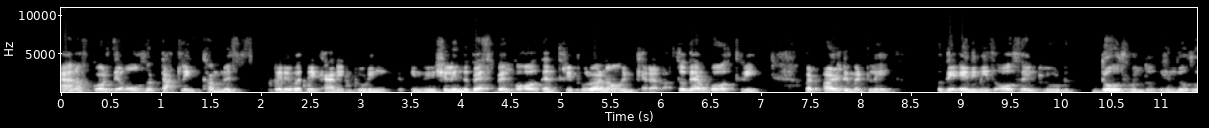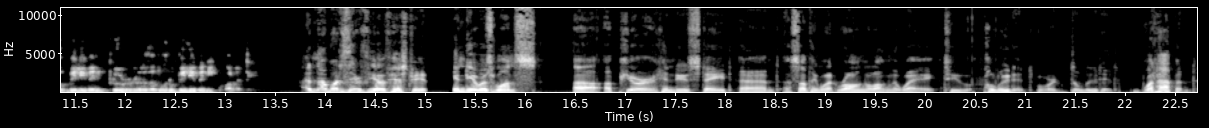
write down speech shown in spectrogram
And of course, they're also tackling communists wherever they can, including initially in the West Bengal, then Tripura, now in Kerala. So they have both three. But ultimately, the enemies also include those Hindu, Hindus who believe in pluralism, who believe in equality. And now, what is their view of history? India was once uh, a pure Hindu state, and something went wrong along the way to pollute it or dilute it. What happened?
